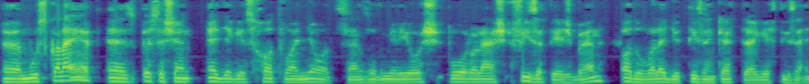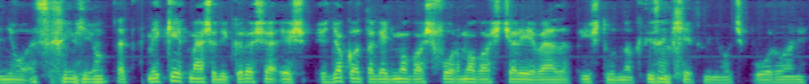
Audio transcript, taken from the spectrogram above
Muszkaláért, ez összesen 1,68 milliós spórolás fizetésben, adóval együtt 12,18 millió. Tehát még két második köröse, és, és gyakorlatilag egy magas for, magas cserével is tudnak 12 milliót spórolni.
